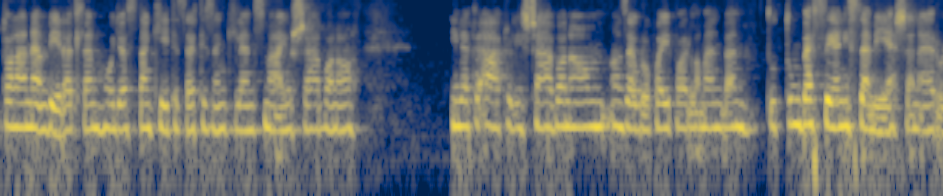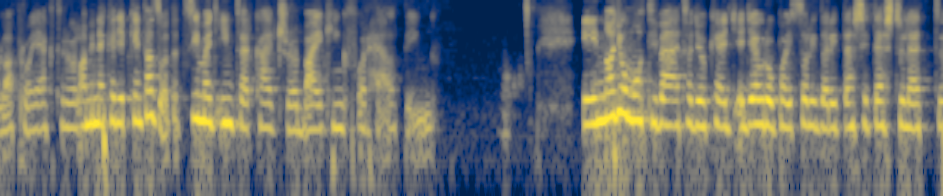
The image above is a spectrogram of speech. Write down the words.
talán nem véletlen, hogy aztán 2019 májusában a, illetve áprilisában az Európai Parlamentben tudtunk beszélni személyesen erről a projektről, aminek egyébként az volt a cím, hogy Intercultural Biking for Helping. Én nagyon motivált vagyok egy, egy Európai Szolidaritási Testület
